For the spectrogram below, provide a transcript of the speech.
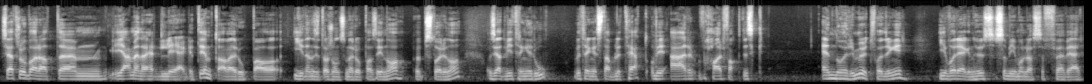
Så jeg tror bare at Jeg mener det er helt legitimt av Europa, i den situasjonen som Europa nå, står i nå, å si at vi trenger ro. Vi trenger stabilitet, og vi er, har faktisk enorme utfordringer i våre egne hus som vi må løse før vi er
